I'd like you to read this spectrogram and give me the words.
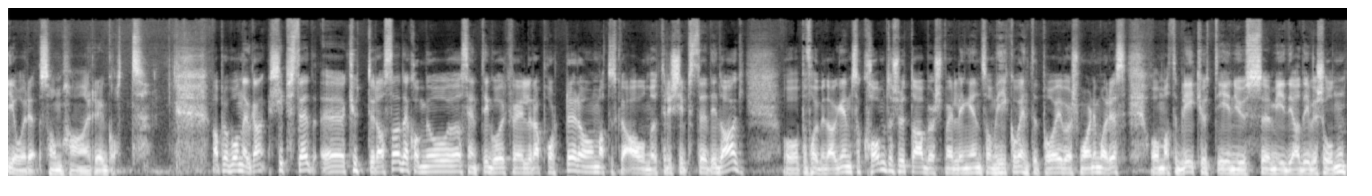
i året som har gått. Apropos nedgang. Skipsted eh, kutter altså. Det kom jo sendt i går kveld rapporter om at det skulle være allmøter i Skipsted i dag. Og på formiddagen så kom til slutt da børsmeldingen som vi gikk og ventet på i Børsmorgen i morges, om at det blir kutt i news media-divisjonen.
